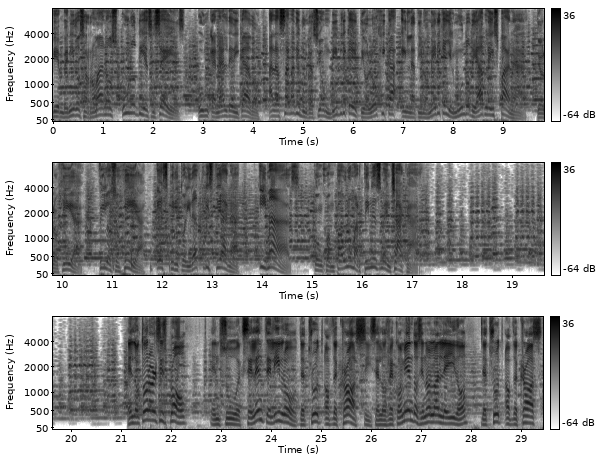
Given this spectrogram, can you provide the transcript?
Bienvenidos a Romanos 1.16, un canal dedicado a la sana divulgación bíblica y teológica en Latinoamérica y el mundo de habla hispana. Teología, filosofía, espiritualidad cristiana y más, con Juan Pablo Martínez Menchaca. El doctor Arcis Sproul, en su excelente libro The Truth of the Cross, y se los recomiendo si no lo han leído, The Truth of the Cross,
